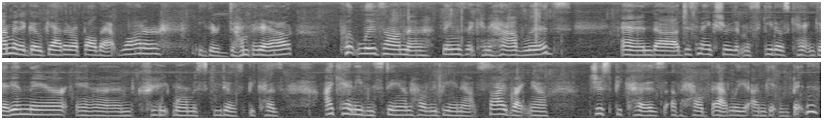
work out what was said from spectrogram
I'm going to go gather up all that water, either dump it out, put lids on the things that can have lids, and uh, just make sure that mosquitoes can't get in there and create more mosquitoes because I can't even stand hardly being outside right now just because of how badly I'm getting bitten.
